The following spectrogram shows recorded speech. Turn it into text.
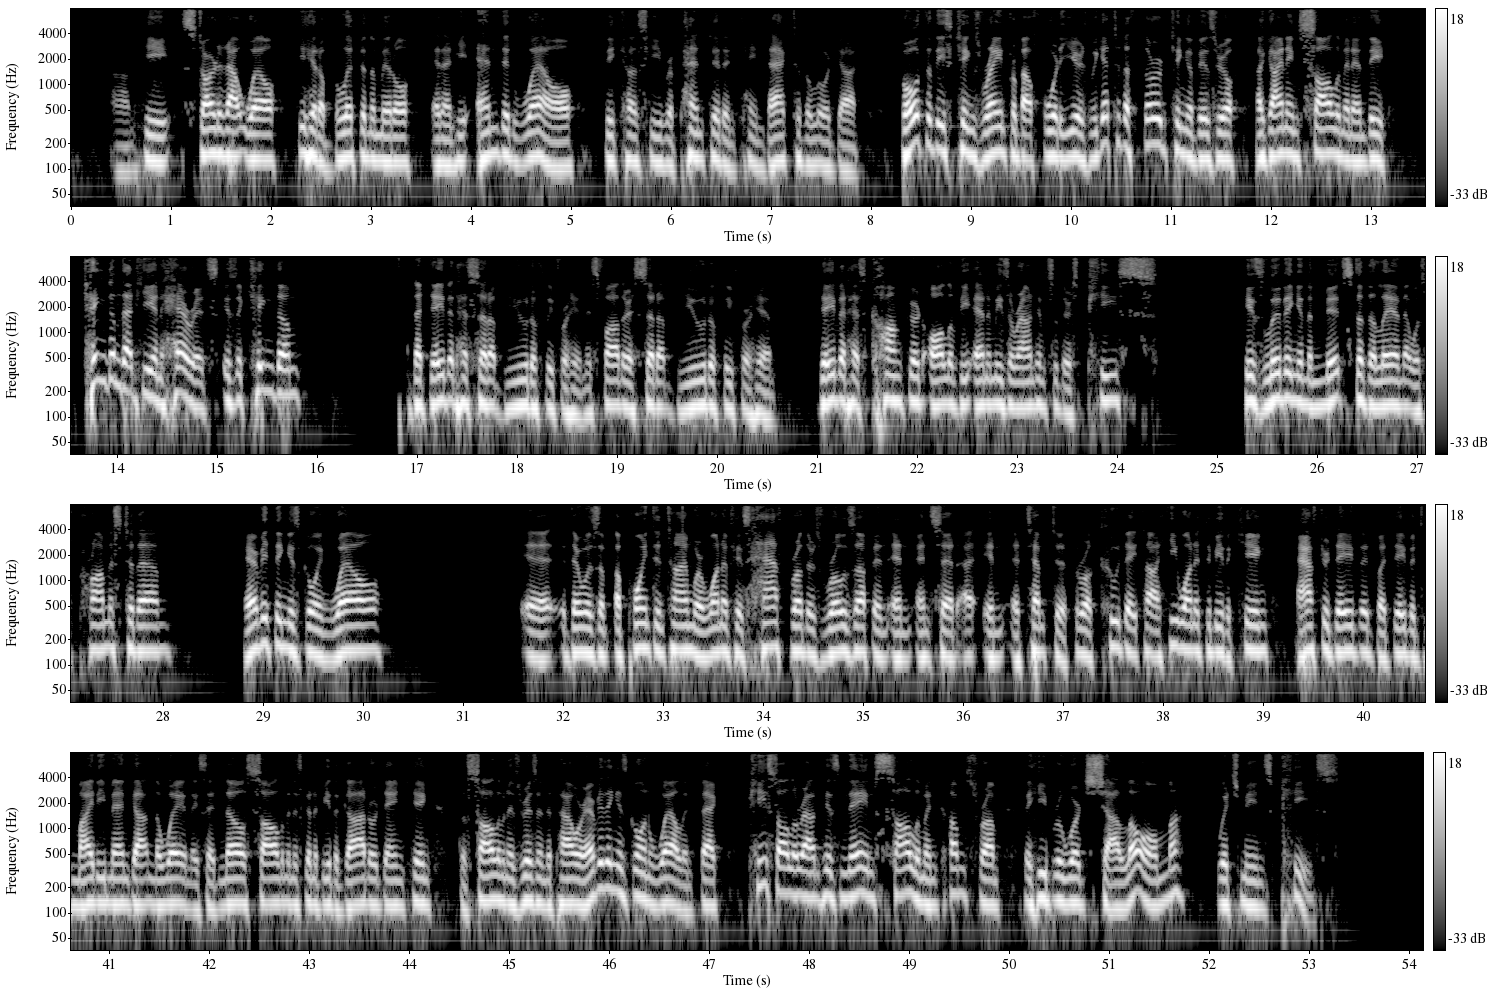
Um, he started out well, he hit a blip in the middle, and then he ended well, because he repented and came back to the Lord God. Both of these kings reigned for about 40 years. We get to the third king of Israel, a guy named Solomon, and the kingdom that he inherits is a kingdom that David has set up beautifully for him. His father has set up beautifully for him. David has conquered all of the enemies around him, so there's peace. He's living in the midst of the land that was promised to them. Everything is going well uh, there was a, a, point in time where one of his half brothers rose up and, and, and said, uh, in attempt to throw a coup d'etat, he wanted to be the king after David, but David's mighty men got in the way, and they said, No, Solomon is going to be the God ordained king. So Solomon has risen to power. Everything is going well. In fact, peace all around. His name, Solomon, comes from the Hebrew word shalom, which means peace.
